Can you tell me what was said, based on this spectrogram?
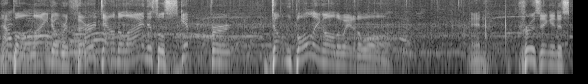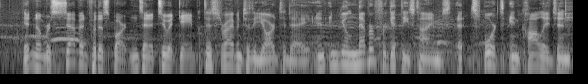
That ball lined over third down the line. This will skip for Dalton Bowling all the way to the wall. And cruising into hit number seven for the Spartans and a two-hit game. This drive into the yard today, and, and you'll never forget these times at sports in college. And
